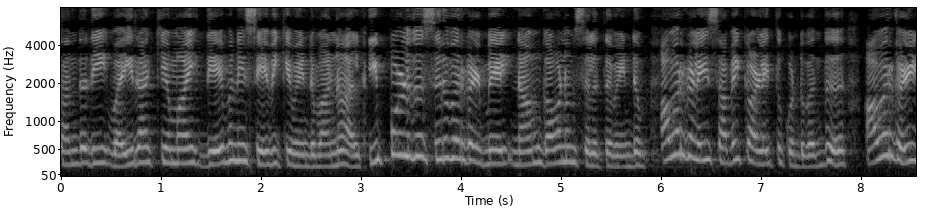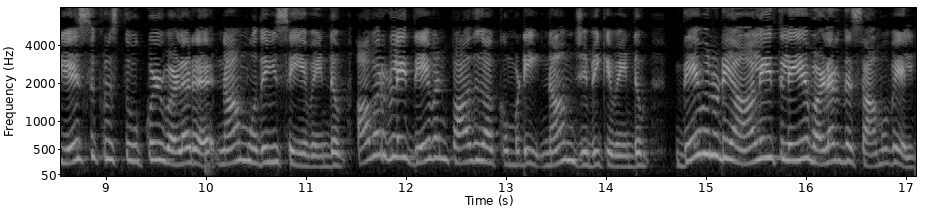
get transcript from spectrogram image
சந்ததி வைராக்கியமாய் தேவனை சேவிக்க வேண்டுமானால் இப்பொழுது சிறுவர்கள் மேல் நாம் கவனம் செலுத்த வேண்டும். அவர்களை சபைக்கு அழைத்து கொண்டு வந்து அவர்கள் இயேசு கிறிஸ்துவுக்குள் வளர நாம் உதவி செய்ய வேண்டும். அவர்களை தேவன் பாதுகாக்கும்படி நாம் ஜெபிக்க வேண்டும். தேவனுடைய ஆலயத்திலேயே வளர்ந்த சாமுவேல்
